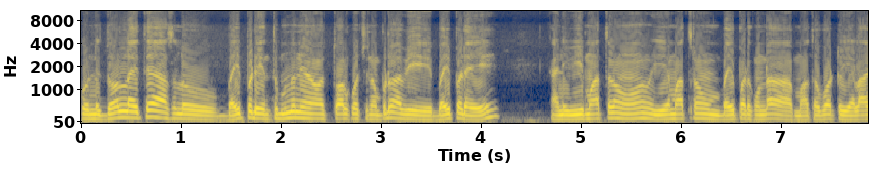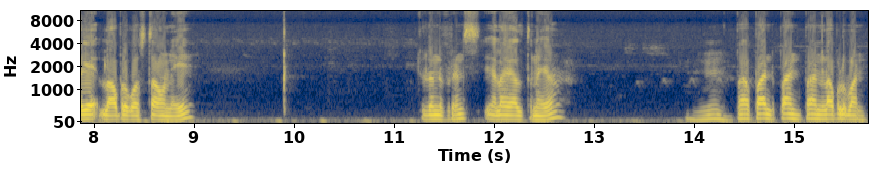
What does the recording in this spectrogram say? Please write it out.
కొన్ని దోళ్ళు అయితే అసలు భయపడి ఇంతకుముందు నేను తోలుకొచ్చినప్పుడు అవి భయపడాయి. కానీ ఇవి మాత్రం ఏ మాత్రం భయపడకుండా మాతో పాటు ఎలాగే లోపలికి వస్తూ ఉన్నాయి. చూడండి ఫ్రెండ్స్ ఎలా వెళ్తున్నాయో. పాండి పాండి పాండి లోపల పాండి.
